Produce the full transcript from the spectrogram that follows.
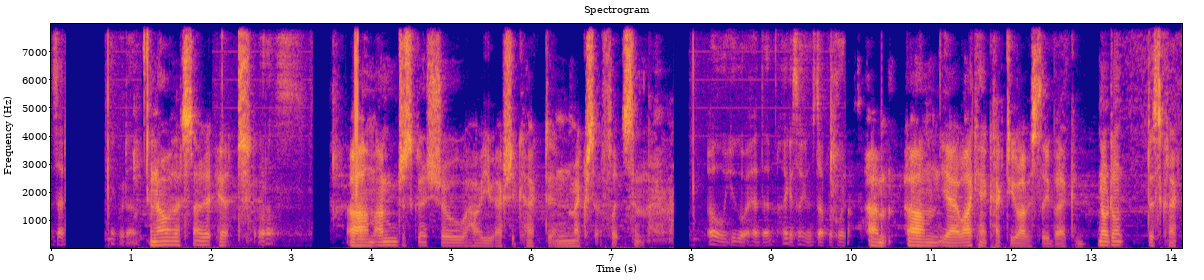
is that it? I think we're done. No, that's not it yet. What else? Um, I'm just going to show how you actually connect in Microsoft Flight Sim. Oh, you go ahead then. I guess I can stop recording. Um, um, yeah, well, I can't connect to you, obviously, but I could. No, don't disconnect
